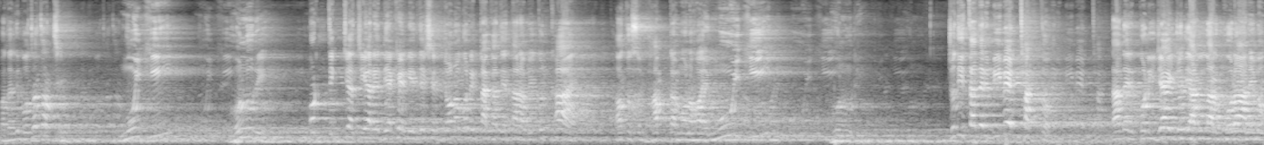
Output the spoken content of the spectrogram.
কথা কি বোঝা যাচ্ছে? মুই কি হনুরে প্রত্যেকটা চেয়ারে দেখেন এই দেশের জনগণের টাকা দিয়ে তারা বেতন খায়। অথচ ভাবটা মনে হয়, মুই কি? যদি তাদের বিবেক থাকতো, তাদের কলিজায় যদি আল্লাহর কোরআন এবং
